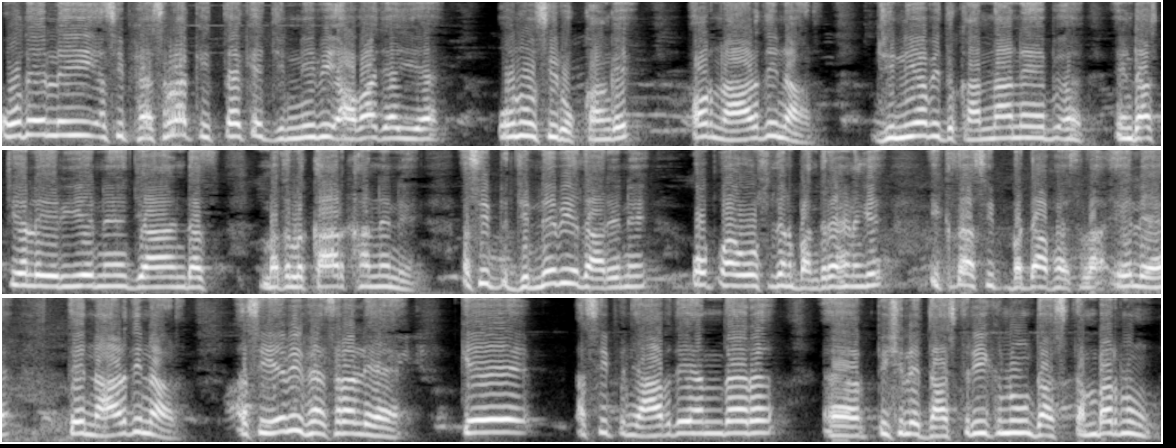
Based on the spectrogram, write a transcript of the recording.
ਉਹਦੇ ਲਈ ਅਸੀਂ ਫੈਸਲਾ ਕੀਤਾ ਕਿ ਜਿੰਨੀ ਵੀ ਆਵਾਜਾਈ ਹੈ, ਉਹਨੂੰ ਅਸੀਂ ਰੋਕਾਂਗੇ ਔਰ ਨਾਲ ਦੀ ਨਾਲ ਜਿੰਨੀਆਂ ਵੀ ਦੁਕਾਨਾਂ ਨੇ ਇੰਡਸਟਰੀਅਲ ਏਰੀਏ ਨੇ ਜਾਂ ਇੰਡਸ ਮਤਲਬ ਕਾਰਖਾਨੇ ਨੇ, ਅਸੀਂ ਜਿੰਨੇ ਵੀ ਅਦਾਰੇ ਨੇ, ਉਹ ਉਸ ਦਿਨ ਬੰਦ ਰਹਿਣਗੇ। ਇੱਕ ਤਾਂ ਅਸੀਂ ਵੱਡਾ ਫੈਸਲਾ ਇਹ ਲਿਆ ਤੇ ਨਾਲ ਦੀ ਨਾਲ ਅਸੀਂ ਇਹ ਵੀ ਫੈਸਲਾ ਲਿਆ ਕਿ ਅਸੀਂ ਪੰਜਾਬ ਦੇ ਅੰਦਰ ਪਿਛਲੇ 10 ਤਰੀਕ ਨੂੰ 10 ਸਤੰਬਰ ਨੂੰ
